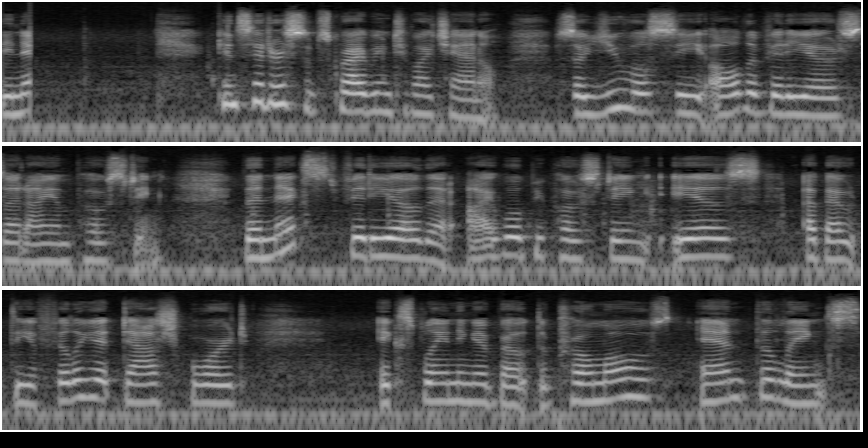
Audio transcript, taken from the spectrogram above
The next consider subscribing to my channel so you will see all the videos that I am posting. The next video that I will be posting is about the affiliate dashboard explaining about the promos and the links,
